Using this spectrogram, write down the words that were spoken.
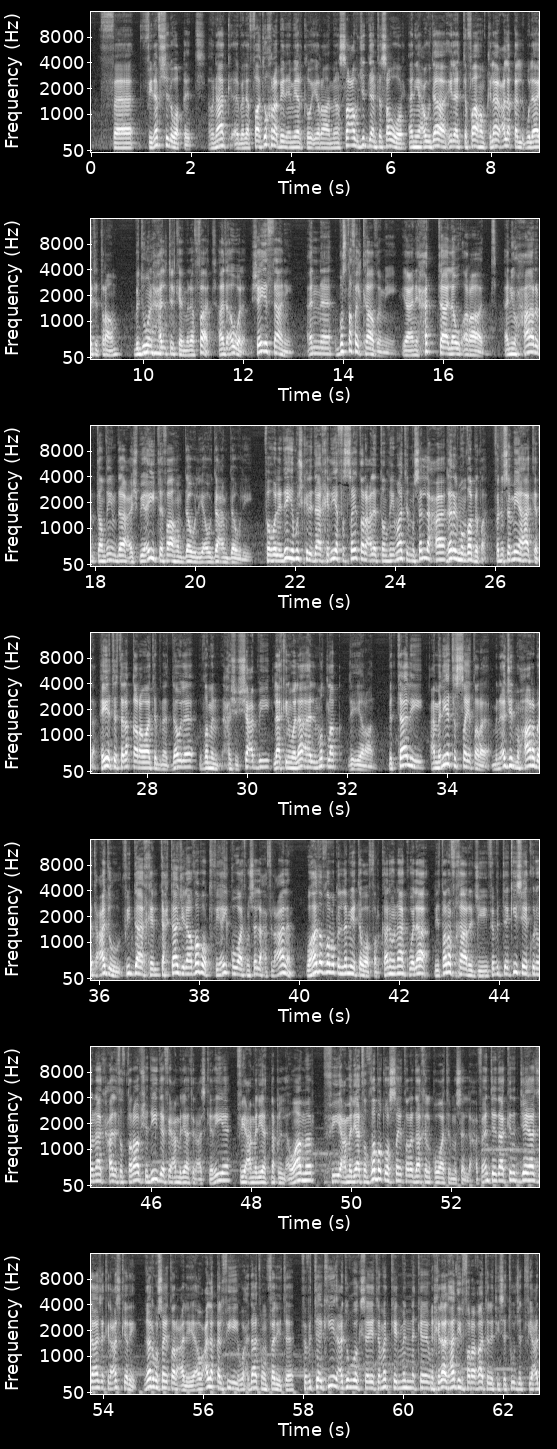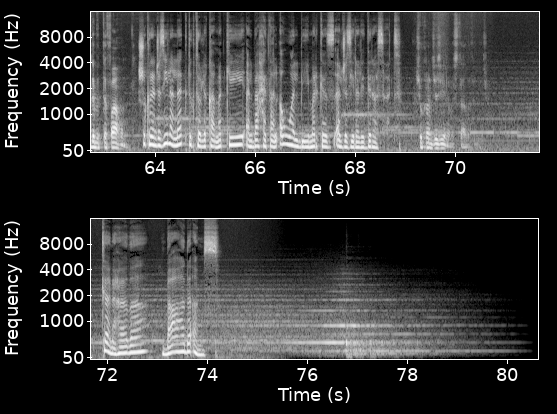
ففي نفس الوقت هناك ملفات أخرى بين أمريكا وإيران من الصعب جدا تصور أن يعودا إلى التفاهم خلال على الأقل ولاية ترامب بدون حل تلك الملفات. هذا أولا. الشيء الثاني أن مصطفى الكاظمي يعني حتى لو أراد أن يحارب تنظيم داعش بأي تفاهم دولي أو دعم دولي فهو لديه مشكلة داخلية في السيطرة على التنظيمات المسلحة غير المنضبطة فنسميها هكذا. هي تتلقى رواتب من الدولة ضمن حش الشعبي لكن ولاءها المطلق لإيران. بالتالي عملية السيطرة من أجل محاربة عدو في الداخل تحتاج إلى ضبط في أي قوات مسلحة في العالم. وهذا الضبط لم يتوفر. كان هناك ولاء لطرف خارجي فبالتأكيد سيكون هناك حالة اضطراب شديدة في عمليات العسكرية في عمليات نقل الأوامر في عمليات الضبط والسيطرة داخل القوات المسلحة. فأنت إذا كنت جهاز جهازك العسكري غير مسيطر عليه أو على الأقل فيه وحدات منفلتة فبالتأكيد عدوك سيتمكن منك من خلال هذه الفراغات التي ستوجد في عدم التفاهم. شكرا جزيلا لك دكتور لقاء مكي الباحث الأول بمركز الجزيرة للدراسات. شكرا جزيلا أستاذ خديجه كان هذا بعد أمس.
